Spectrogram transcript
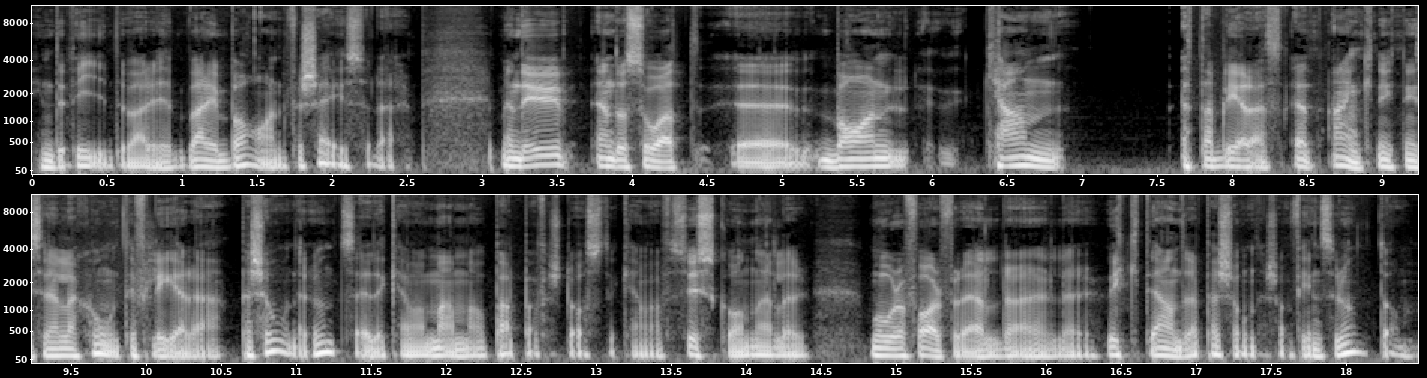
individ, varje, varje barn för sig? Så där. Men det är ju ändå så att eh, barn kan etableras en anknytningsrelation till flera personer runt sig. Det kan vara mamma och pappa förstås, det kan vara syskon eller mor och farföräldrar eller viktiga andra personer som finns runt om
